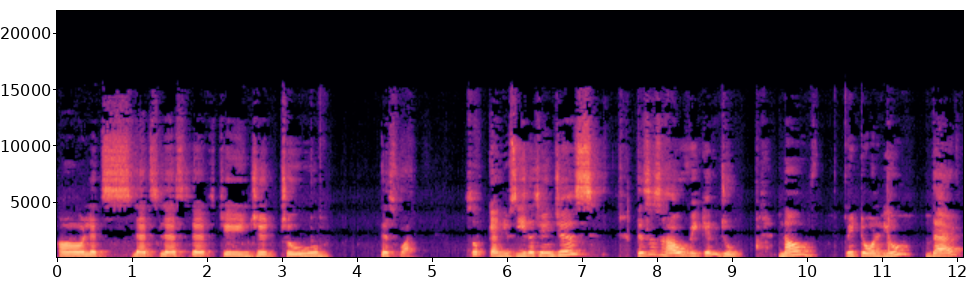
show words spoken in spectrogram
Uh, let's let's let's let's change it to this one. So can you see the changes? This is how we can do. Now we told you that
